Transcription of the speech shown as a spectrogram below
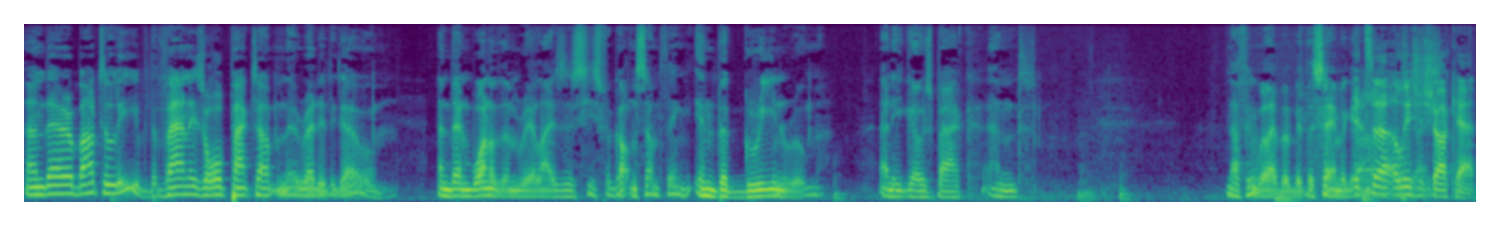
And they're about to leave. The van is all packed up and they're ready to go. And then one of them realizes he's forgotten something in the green room. And he goes back and nothing will ever be the same again. It's uh, Alicia Shawkat.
